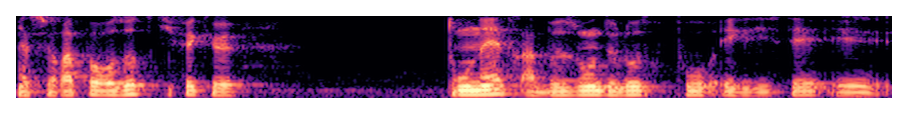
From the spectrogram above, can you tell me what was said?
Il y a ce rapport aux autres qui fait que ton être a besoin de l'autre pour exister et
